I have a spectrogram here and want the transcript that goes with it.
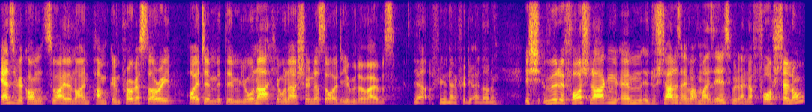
Herzlich willkommen zu einer neuen Pumpkin Progress Story. Heute mit dem Jona. Jona, schön, dass du heute hier mit dabei bist. Ja, vielen Dank für die Einladung. Ich würde vorschlagen, ähm, du startest einfach mal selbst mit einer Vorstellung.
